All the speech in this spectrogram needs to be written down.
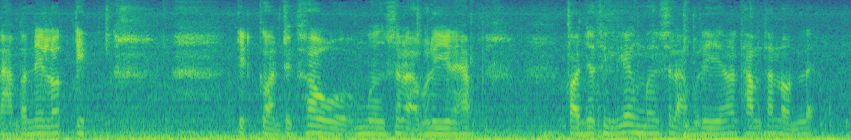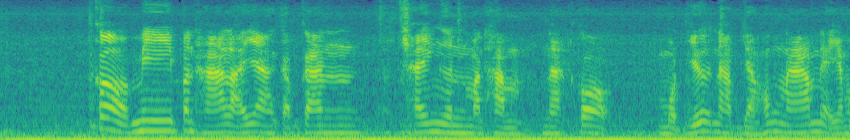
นะตอนนี้รถติดติดก่อนจะเข้าเมืองสระบุรีนะครับ ก่อนจะถึงเรื่องเมืองสระบุรีแล้วทำถนนแหละก็มีปัญหาหลายอย่างกับการใช้เงินมาทำนะก็ หมดเยอะนะครับอย่างห้องน้ำเนี่ยอย่างเ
